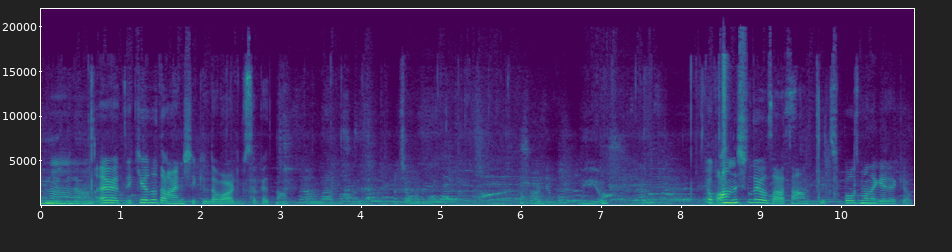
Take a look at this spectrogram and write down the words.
büyüyebilen. Evet, Ikea'da da aynı şekilde vardı bu sepetler. Ben şöyle açamadım ama şöyle bu büyüyor. Yok anlaşılıyor zaten. Hiç bozmana gerek yok.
